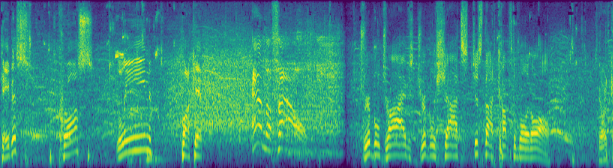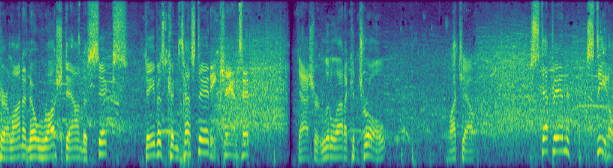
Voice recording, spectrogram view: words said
Davis, cross, lean, bucket, and the foul. Dribble drives, dribble shots, just not comfortable at all. North Carolina, no rush, down to six. Davis contested, he cans it. Dasher, little out of control. Watch out. Step in, steal.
